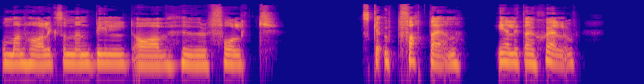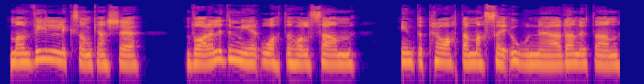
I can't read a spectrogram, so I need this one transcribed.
och man har liksom en bild av hur folk ska uppfatta en, enligt en själv. Man vill liksom kanske vara lite mer återhållsam, inte prata massa i onödan utan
